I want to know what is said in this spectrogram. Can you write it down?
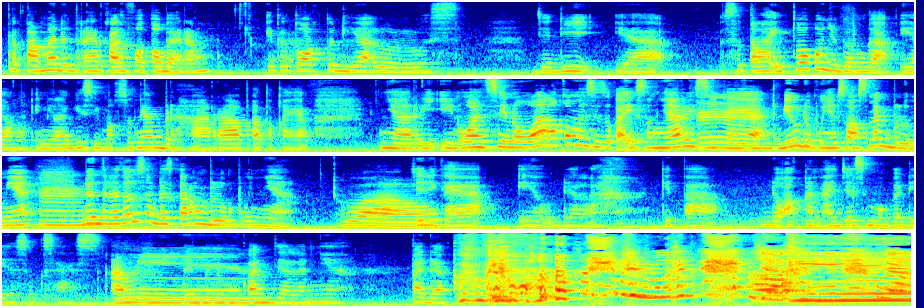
pertama dan terakhir kali foto bareng itu tuh waktu dia lulus. Jadi ya setelah itu aku juga nggak yang ini lagi sih maksudnya berharap atau kayak nyariin. Once in a while aku masih suka iseng nyari sih kayak dia udah punya sosmed belum ya? Hmm. dan ternyata tuh sampai sekarang belum punya. Wow. Jadi kayak ya udahlah kita doakan aja semoga dia sukses. Amin. dan menemukan jalannya padaku. Jalannya Amin. Nggak, Amin,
